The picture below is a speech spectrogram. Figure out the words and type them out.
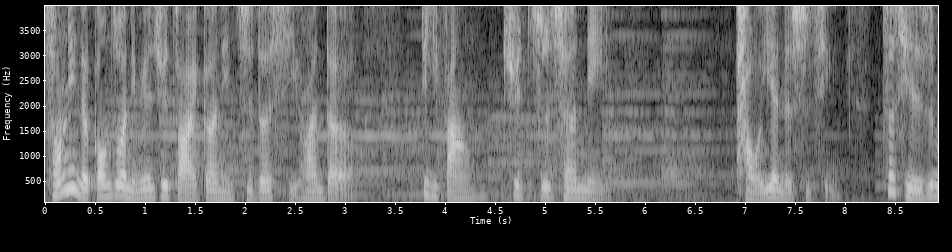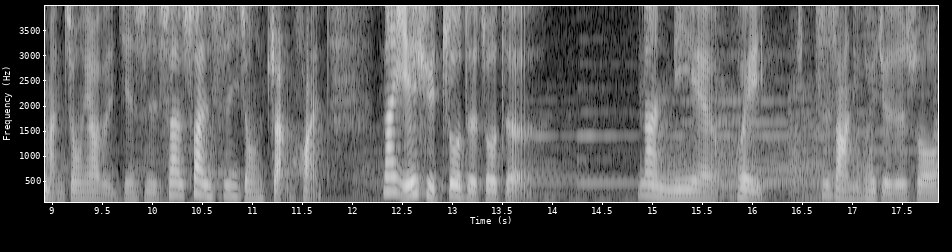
从你的工作里面去找一个你值得喜欢的地方，去支撑你讨厌的事情，这其实是蛮重要的一件事，算算是一种转换。那也许做着做着，那你也会至少你会觉得说，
